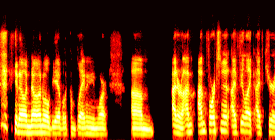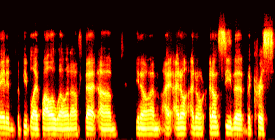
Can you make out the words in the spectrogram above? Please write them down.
you know, and no one will be able to complain anymore um, I don't know. I'm I'm fortunate. I feel like I've curated the people I follow well enough that um, you know I'm I, I don't I don't I don't see the the Khris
